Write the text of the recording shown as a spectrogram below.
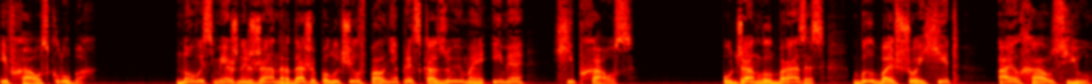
и в хаус-клубах. Новый смежный жанр даже получил вполне предсказуемое имя хип-хаус. У Jungle Brothers был большой хит «I'll House You»,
